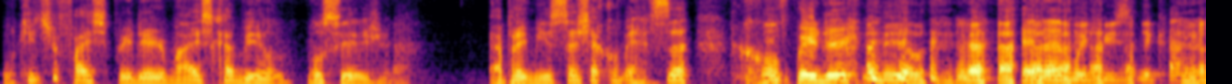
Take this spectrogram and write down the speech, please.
O que te faz perder mais cabelo? Ou seja, a premissa já começa com perder cabelo. não é muito difícil explicar, não.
